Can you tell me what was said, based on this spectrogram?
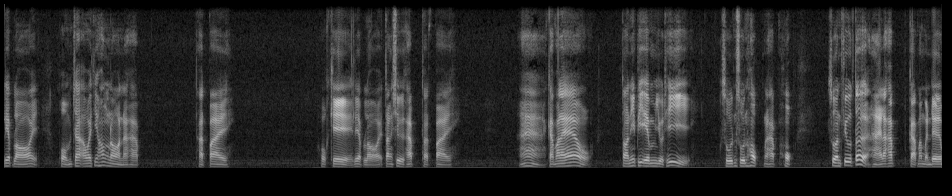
เรียบร้อย ผมจะเอาไว้ที่ห้องนอนนะครับ ถัดไป โอเค เรียบร้อย ตั้งชื่อครับ ถัดไป อ่า กลับมาแล้ว ตอนนี้ PM อยู่ที่ 006 นะครับ 6 ส่วนฟิลเตอร์หายแล้วครับ กลับมาเหมือนเดิม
